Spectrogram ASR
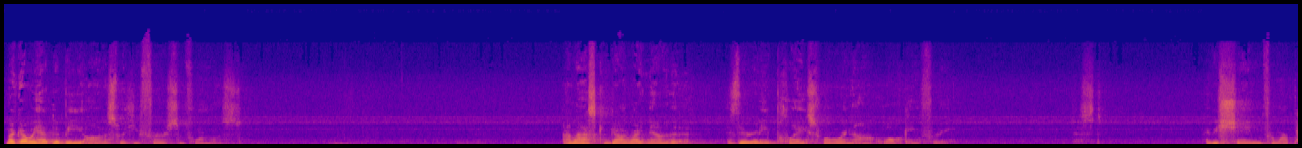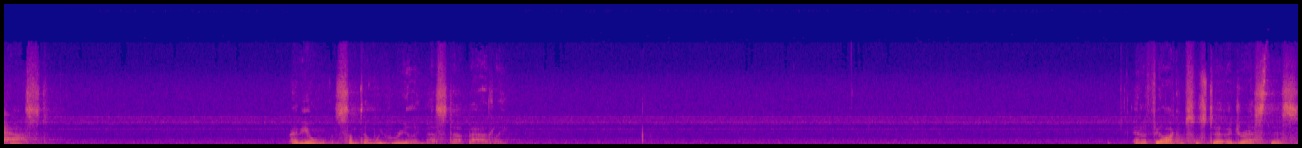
But God, we have to be honest with you first and foremost. I'm asking God right now that is there any place where we're not walking free? Just maybe shame from our past. Maybe something we really messed up badly. and I feel like I'm supposed to address this.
